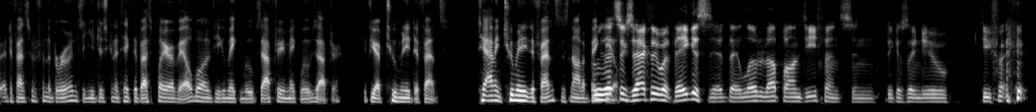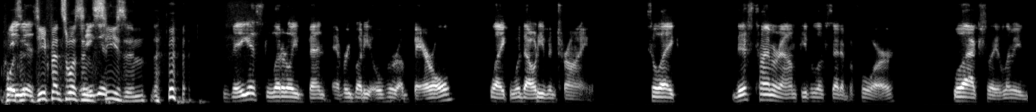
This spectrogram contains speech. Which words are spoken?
a defenseman from the Bruins and you're just going to take the best player available. And if you can make moves after, you make moves after. If you have too many defense, to having too many defense is not a big mean, deal. that's exactly what Vegas did. They loaded up on defense, and because they knew defense was Vegas- defense was in Vegas- season. Vegas literally bent everybody over a barrel, like without even trying. So like this time around, people have said it before. Well, actually, let me.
